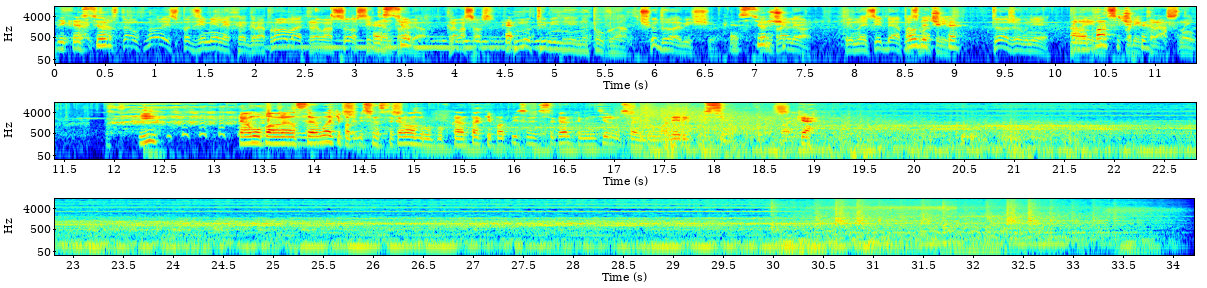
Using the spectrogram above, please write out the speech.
Где костер? Столкнулись в подземельях агропрома Кровосос и Костер. контролер. Кровосос, Ко- ну ты меня и напугал. Чудовище. Контролер, ты на себя посмотри. Водочка. Тоже мне Колбасочка. принц прекрасный. И кому понравилось, ставим лайки, подписываемся на канал, группу ВКонтакте, подписываемся на Инстаграм, комментируем. С вами был Валерий. Всем пока.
